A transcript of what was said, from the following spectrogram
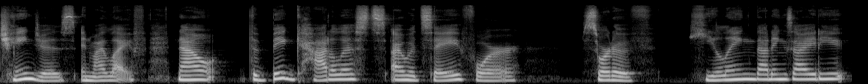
changes in my life. Now, the big catalysts I would say for sort of healing that anxiety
